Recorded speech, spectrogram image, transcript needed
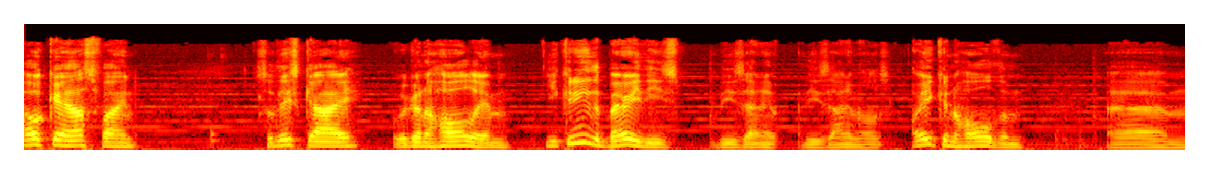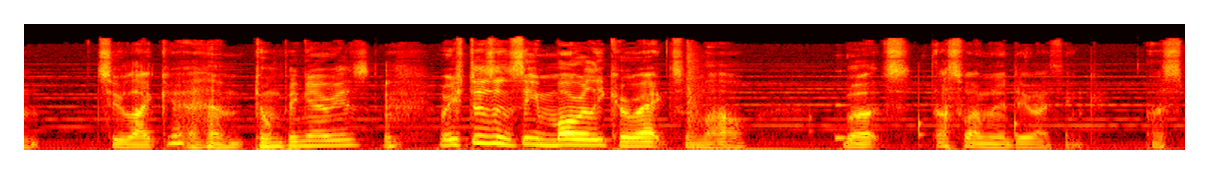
Okay, that's fine. So this guy, we're going to haul him. You can either bury these these anim these animals, or you can haul them um, to like um, dumping areas, which doesn't seem morally correct somehow. But that's what I'm going to do, I think. Let's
